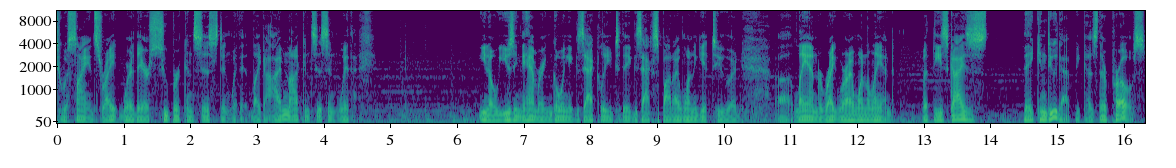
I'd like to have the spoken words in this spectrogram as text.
to a science, right? Where they are super consistent with it. Like I'm not consistent with you know using the hammer and going exactly to the exact spot I want to get to and uh, land right where I want to land. But these guys, they can do that because they're pros,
